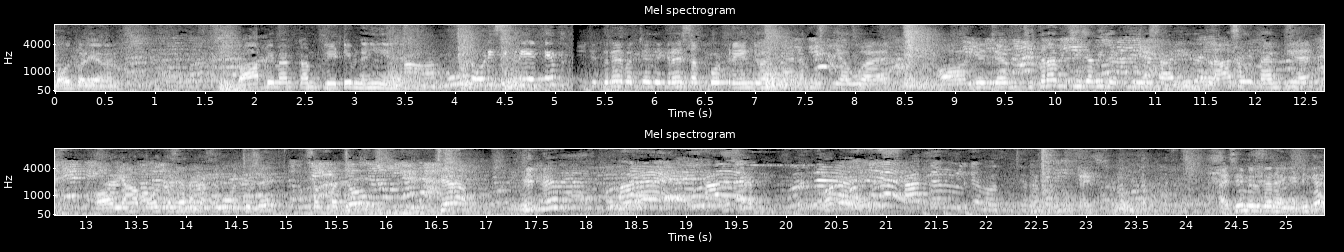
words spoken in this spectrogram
बहुत बढ़िया मैम तो आप भी मैम कम क्रिएटिव नहीं है हूँ थोड़ी सी क्रिएटिव जितने बच्चे देख रहे हैं सबको ट्रेन जो है मैडम ने किया हुआ है। और ये जब जितना भी चीज़ अभी देखी है सारी ये क्लास है मैम की है। और यहाँ बहुत बढ़िया लगा सभी बच्चों से। सब बच्चों चेयर अप हिप हिप अच्छा लगा। ऐसे ही मिलते रहेंगे ठीक है?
